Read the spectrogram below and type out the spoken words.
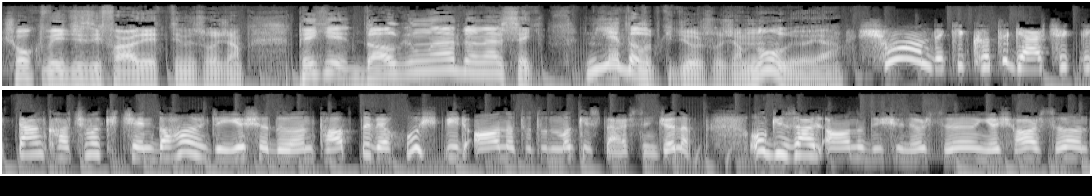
Çok veciz ifade ettiniz hocam. Peki dalgınlığa dönersek niye dalıp gidiyoruz hocam? Ne oluyor ya? Şu andaki katı gerçeklikten kaçmak için daha önce yaşadığın tatlı ve hoş bir ana tutunmak istersin canım. O güzel anı düşünürsün, yaşarsın.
